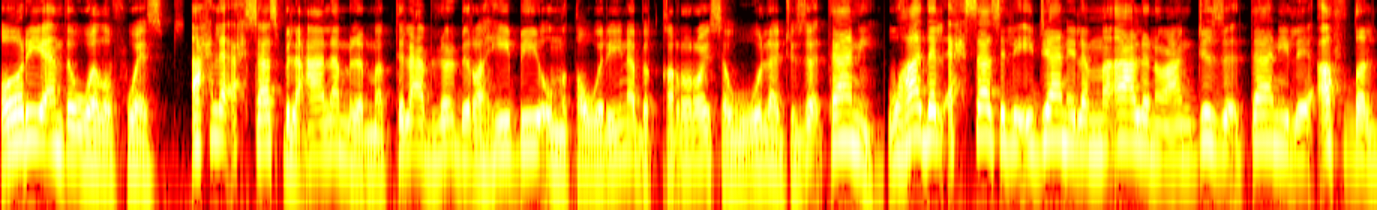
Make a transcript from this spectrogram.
Ori and the Will of Wisps أحلى إحساس بالعالم لما بتلعب لعبة رهيبة ومطورينها بيقرروا يسووا لها جزء تاني وهذا الإحساس اللي إجاني لما أعلنوا عن جزء تاني لأفضل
